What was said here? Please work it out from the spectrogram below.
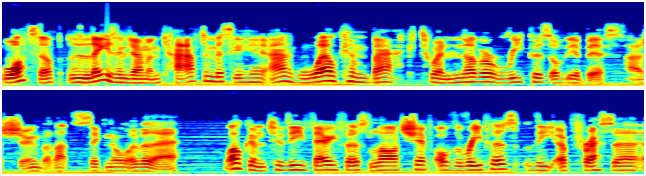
What's up, ladies and gentlemen, Captain Biscuit here, and welcome back to another Reapers of the Abyss, as shown by that signal over there. Welcome to the very first large ship of the Reapers, the Oppressor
